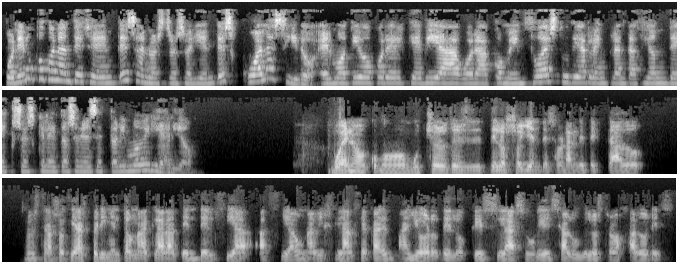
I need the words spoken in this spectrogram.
poner un poco en antecedentes a nuestros oyentes cuál ha sido el motivo por el que Vía Agora comenzó a estudiar la implantación de exoesqueletos en el sector inmobiliario. Bueno, como muchos de los oyentes habrán detectado, nuestra sociedad experimenta una clara tendencia hacia una vigilancia cada vez mayor de lo que es la seguridad y salud de los trabajadores.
